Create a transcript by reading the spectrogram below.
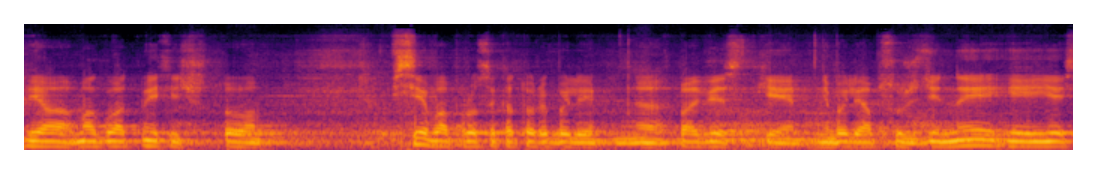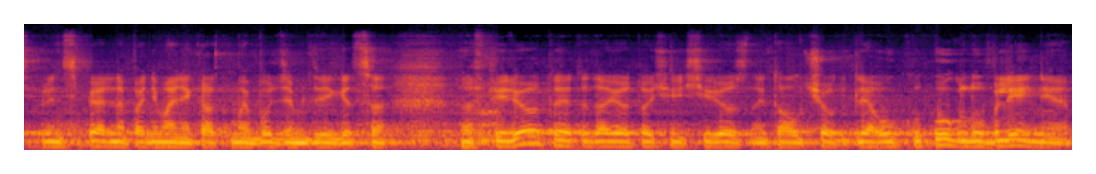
я могу отметить, что все вопросы, которые были э, в повестке, были обсуждены, и есть принципиальное понимание, как мы будем двигаться э, вперед. И это дает очень серьезный толчок для углубления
